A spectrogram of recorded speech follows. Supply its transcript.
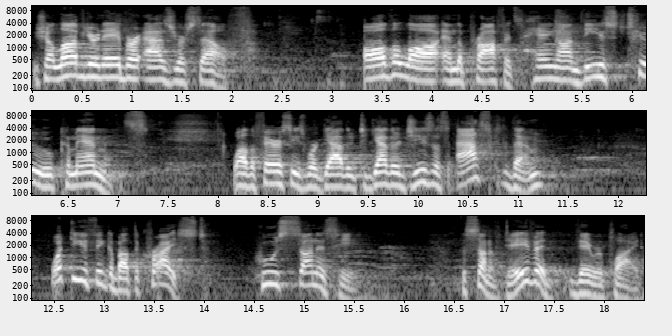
you shall love your neighbor as yourself. All the law and the prophets hang on these two commandments. While the Pharisees were gathered together, Jesus asked them, What do you think about the Christ? Whose son is he? The son of David, they replied.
